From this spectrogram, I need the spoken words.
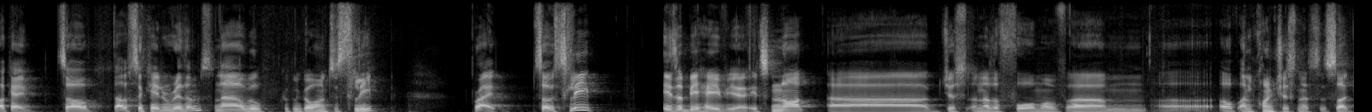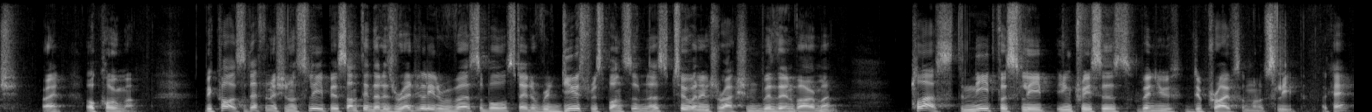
Okay, so that was circadian rhythms. Now we'll quickly go on to sleep. Right, so sleep is a behavior. It's not uh, just another form of, um, uh, of unconsciousness as such, right? Or coma. Because the definition of sleep is something that is readily reversible state of reduced responsiveness to an interaction with the environment, plus the need for sleep increases when you deprive someone of sleep, okay?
